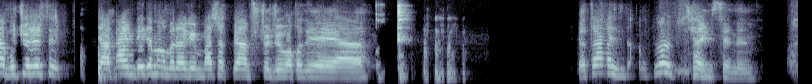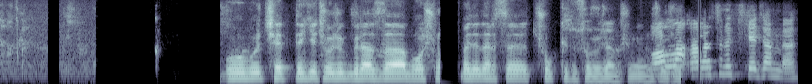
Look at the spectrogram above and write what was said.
Ya bu çocuğu se- ya ben dedim amına koyayım başlatmayalım şu çocuğu vata diye ya. ya tamam aklına sıçayım senin. Bu bu chat'teki çocuk biraz daha boş muhabbet ederse çok kötü soracağım çünkü bu çocuğu. Valla anasını sikeceğim ben.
